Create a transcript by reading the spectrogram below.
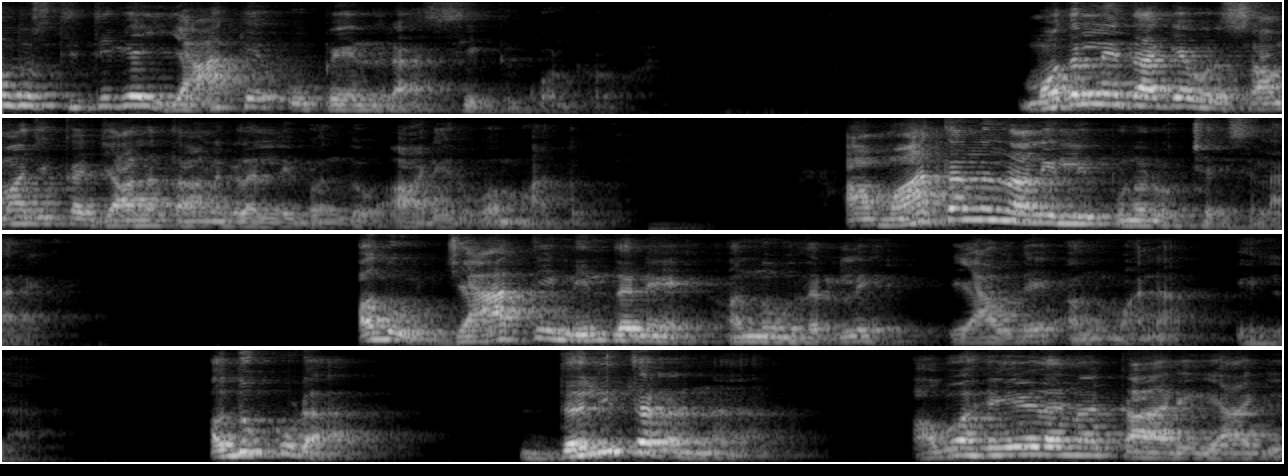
ಒಂದು ಸ್ಥಿತಿಗೆ ಯಾಕೆ ಉಪೇಂದ್ರ ಸಿಕ್ಕಿಕೊಂಡ್ರು? ಮೊದಲನೇದಾಗಿ ಅವರು ಸಾಮಾಜಿಕ ಜಾಲತಾಣಗಳಲ್ಲಿ ಬಂದು ಆಡಿರುವ ಮಾತು. ಆ ಮಾತನ್ನು ನಾನಿಲ್ಲಿ ಪುನರುಚ್ಚರಿಸಲಾರೆ. ಅದು ಜಾತಿ ನಿಂದನೆ ಅನ್ನುವುದರಲ್ಲಿ ಯಾವುದೇ ಅನುಮಾನ ಇಲ್ಲ. ಅದು ಕೂಡ ದಲಿತರನ್ನು ಅವಹೇಳನಕಾರಿಯಾಗಿ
